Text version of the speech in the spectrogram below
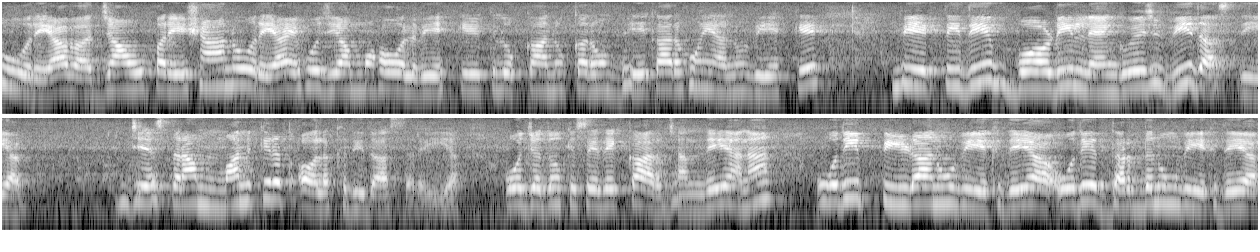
ਹੋ ਰਿਹਾ ਵਾ ਜਾਂ ਉਹ ਪਰੇਸ਼ਾਨ ਹੋ ਰਿਹਾ, ਇਹੋ ਜਿਹਾ ਮਾਹੌਲ ਵੇਖ ਕੇ ਲੋਕਾਂ ਨੂੰ ਘਰੋਂ ਬੇਘਰ ਹੋਇਆਂ ਨੂੰ ਵੇਖ ਕੇ ਵਿਅਕਤੀ ਦੀ ਬਾਡੀ ਲੈਂਗੁਏਜ ਵੀ ਦੱਸਦੀ ਆ। ਜਿਸ ਤਰ੍ਹਾਂ ਮਨਕਿਰਤ ਔਲਖ ਦੀ ਦੱਸ ਰਹੀ ਆ। ਉਹ ਜਦੋਂ ਕਿਸੇ ਦੇ ਘਰ ਜਾਂਦੇ ਆ ਨਾ, ਉਹਦੀ ਪੀੜਾ ਨੂੰ ਵੇਖਦੇ ਆ, ਉਹਦੇ ਦਰਦ ਨੂੰ ਵੇਖਦੇ ਆ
